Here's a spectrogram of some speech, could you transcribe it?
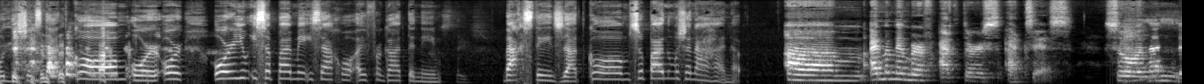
auditions.com or or or yung isa pa may isa ko I forgot the name backstage.com so paano mo siya nahahanap Um, I'm a member of Actors Access. So, nan,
